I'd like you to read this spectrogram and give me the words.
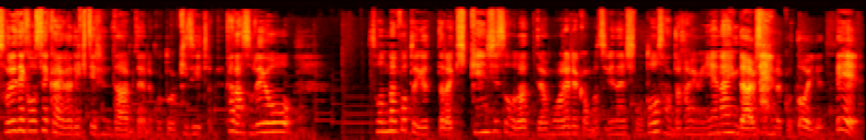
それでこう世界ができてるんだ、みたいなことを気づいちゃって。ただそれを、そんなこと言ったら危険思想だって思われるかもしれないし、お父さんとかにも言えないんだ、みたいなことを言って、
